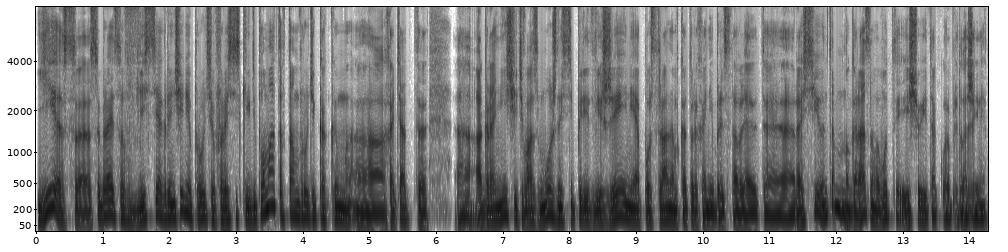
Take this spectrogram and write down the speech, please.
ЕС собирается ввести ограничения против российских дипломатов. Там вроде как им э, хотят э, ограничить возможности передвижения по странам, в которых они представляют э, Россию. Там много разного. Вот еще и такое предложение.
